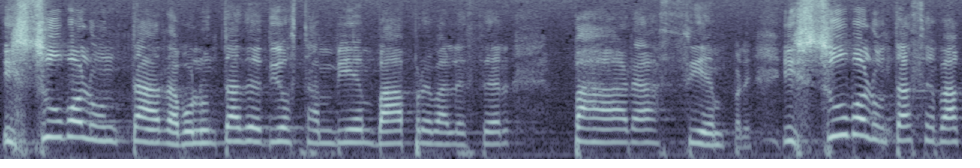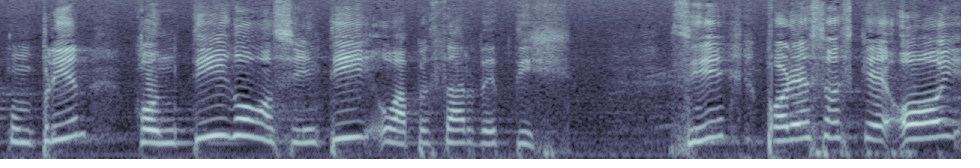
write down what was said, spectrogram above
y su voluntad, la voluntad de Dios también va a prevalecer para siempre y su voluntad se va a cumplir contigo o sin ti o a pesar de ti. ¿Sí? Por eso es que hoy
